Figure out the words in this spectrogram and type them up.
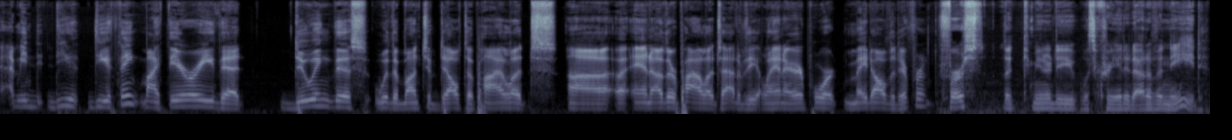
I mean, do you do you think my theory that doing this with a bunch of Delta pilots uh, and other pilots out of the Atlanta airport made all the difference? First, the community was created out of a need,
